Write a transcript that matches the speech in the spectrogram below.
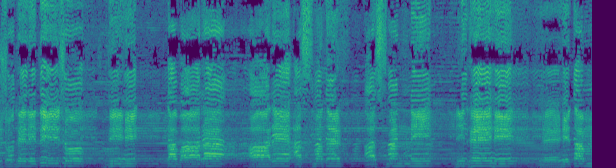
इषुधिरितिषु धिः तवार आरे अस्मत् अस्मन्नि निधेहि धेहितम्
